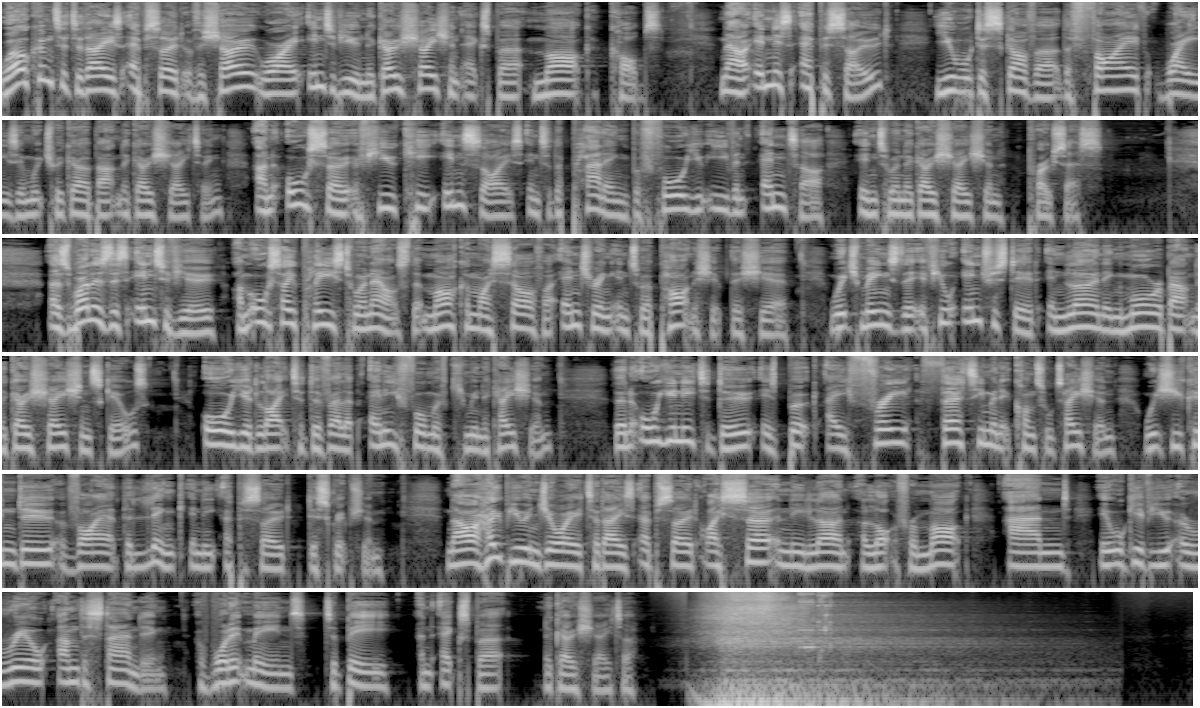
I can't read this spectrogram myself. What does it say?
Welcome to today's episode of the show where I interview negotiation expert Marc Cobbs. Now, in this episode, you will discover the five ways in which we go about negotiating and also a few key insights into the planning before you even enter into a negotiation process. As well as this interview, I'm also pleased to announce that Marc and myself are entering into a partnership this year, which means that if you're interested in learning more about negotiation skills or you'd like to develop any form of communication, then all you need to do is book a free 30 minute consultation, which you can do via the link in the episode description. Now, I hope you enjoy today's episode. I certainly learned a lot from Marc, and it will give you a real understanding of what it means to be an expert negotiator.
